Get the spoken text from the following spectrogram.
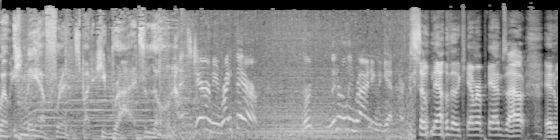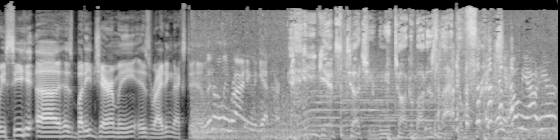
Well, he may have friends, but he rides alone. That's Jeremy right there. We're literally riding together. So now the camera pans out, and we see uh, his buddy Jeremy is riding next to him. Literally riding together. He gets touchy when you talk about his lack of friends. Can you help me out here?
